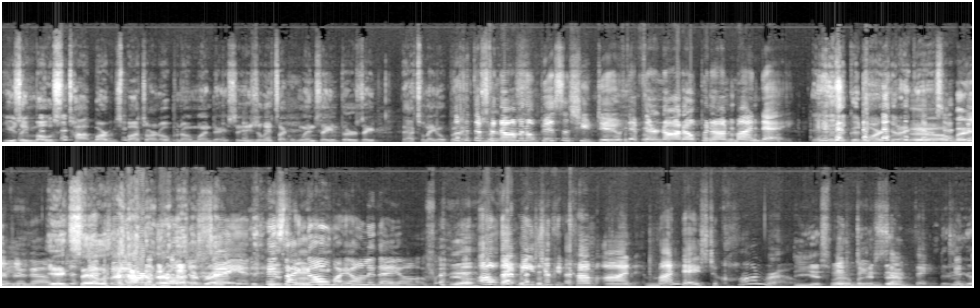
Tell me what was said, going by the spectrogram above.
usually most top barbecue spots aren't open on Monday. So usually it's like Wednesday and Thursday. That's when they open. Look up at the service. phenomenal business you do if they're not open on Monday. It is a good market, I guess. There maybe. you go. In Just sales, like PR girl, just Right. saying. He's like, no, my only day off. Yeah. Oh, that means you could come on Mondays to Conroe. Yes, ma'am, And do and, something There you and go.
